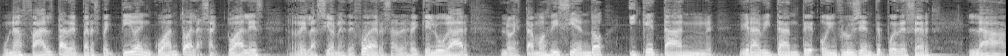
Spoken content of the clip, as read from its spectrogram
una falta de perspectiva en cuanto a las actuales relaciones de fuerza, desde qué lugar lo estamos diciendo y qué tan gravitante o influyente puede ser la,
